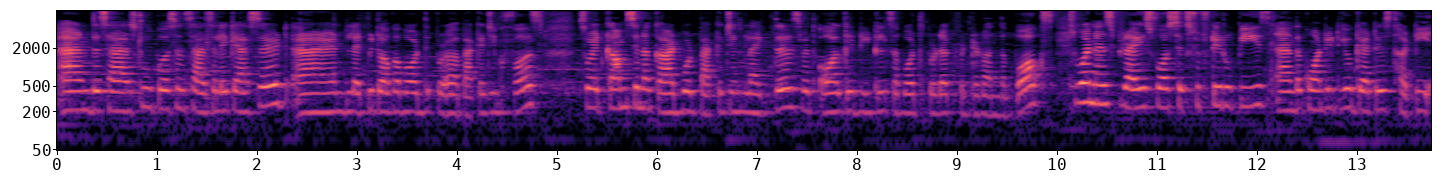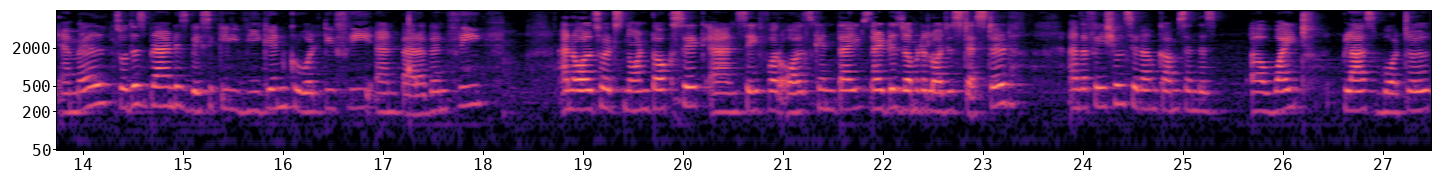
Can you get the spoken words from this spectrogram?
and this has 2% salicylic acid and let me talk about the uh, packaging first. So it comes in a cardboard packaging like this with all the details about the product printed on the box. This one is priced for 650 rupees and the quantity you get is 30 ml so this brand is basically vegan cruelty free and paraben free and also it's non-toxic and safe for all skin types. And it is dermatologist tested. And the facial serum comes in this uh, white glass bottle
